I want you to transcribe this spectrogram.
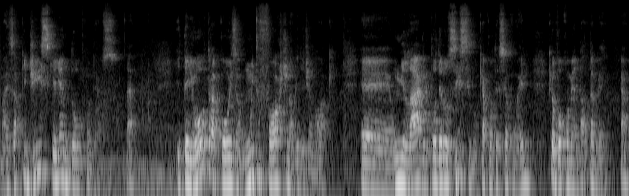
Mas aqui diz que ele andou com Deus. né? E tem outra coisa muito forte na vida de Enoque, é um milagre poderosíssimo que aconteceu com ele, que eu vou comentar também. né?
